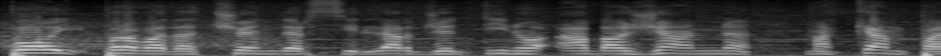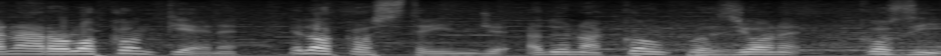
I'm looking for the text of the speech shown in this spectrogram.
poi prova ad accendersi l'argentino Abajan ma Campanaro lo contiene e lo costringe ad una conclusione così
